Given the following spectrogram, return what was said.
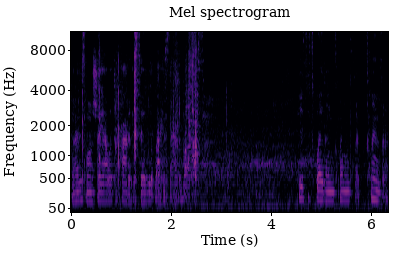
but I just want to show y'all what the product itself looks like inside the box Here's the squalane cleanser. cleanser.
